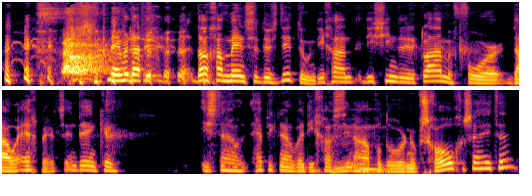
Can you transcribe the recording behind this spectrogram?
Nee, maar dan, dan gaan mensen dus dit doen. Die, gaan, die zien de reclame voor Douwe Egberts en denken... Is nou, heb ik nou bij die gast in Hmm. Apeldoorn op school gezeten?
